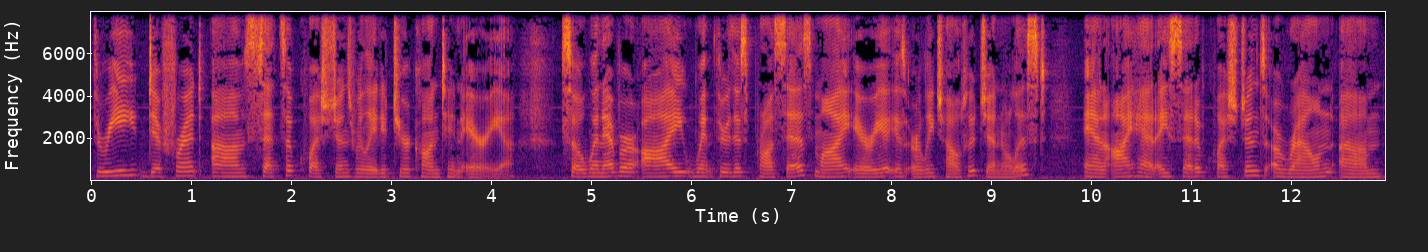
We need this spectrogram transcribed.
three different um, sets of questions related to your content area. So, whenever I went through this process, my area is early childhood generalist, and I had a set of questions around um,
